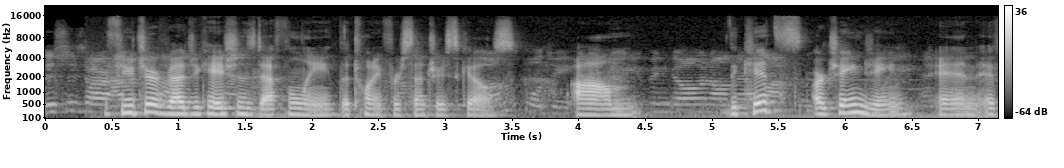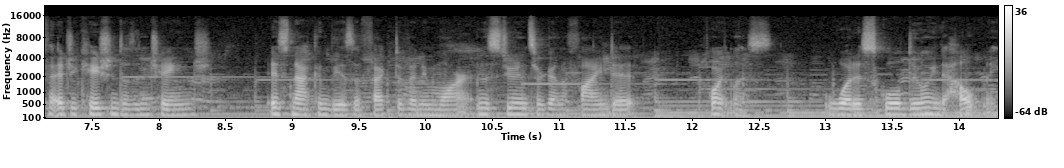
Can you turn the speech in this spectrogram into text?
the future of education is definitely the 21st century skills. Um, the kids are changing, and if education doesn't change, it's not going to be as effective anymore, and the students are going to find it pointless. What is school doing to help me?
